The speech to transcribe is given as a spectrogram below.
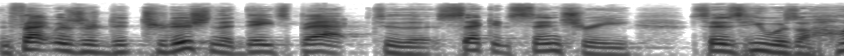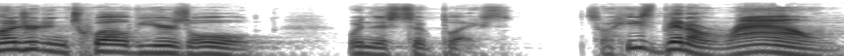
In fact, there's a tradition that dates back to the second century, says he was 112 years old when this took place. So he's been around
